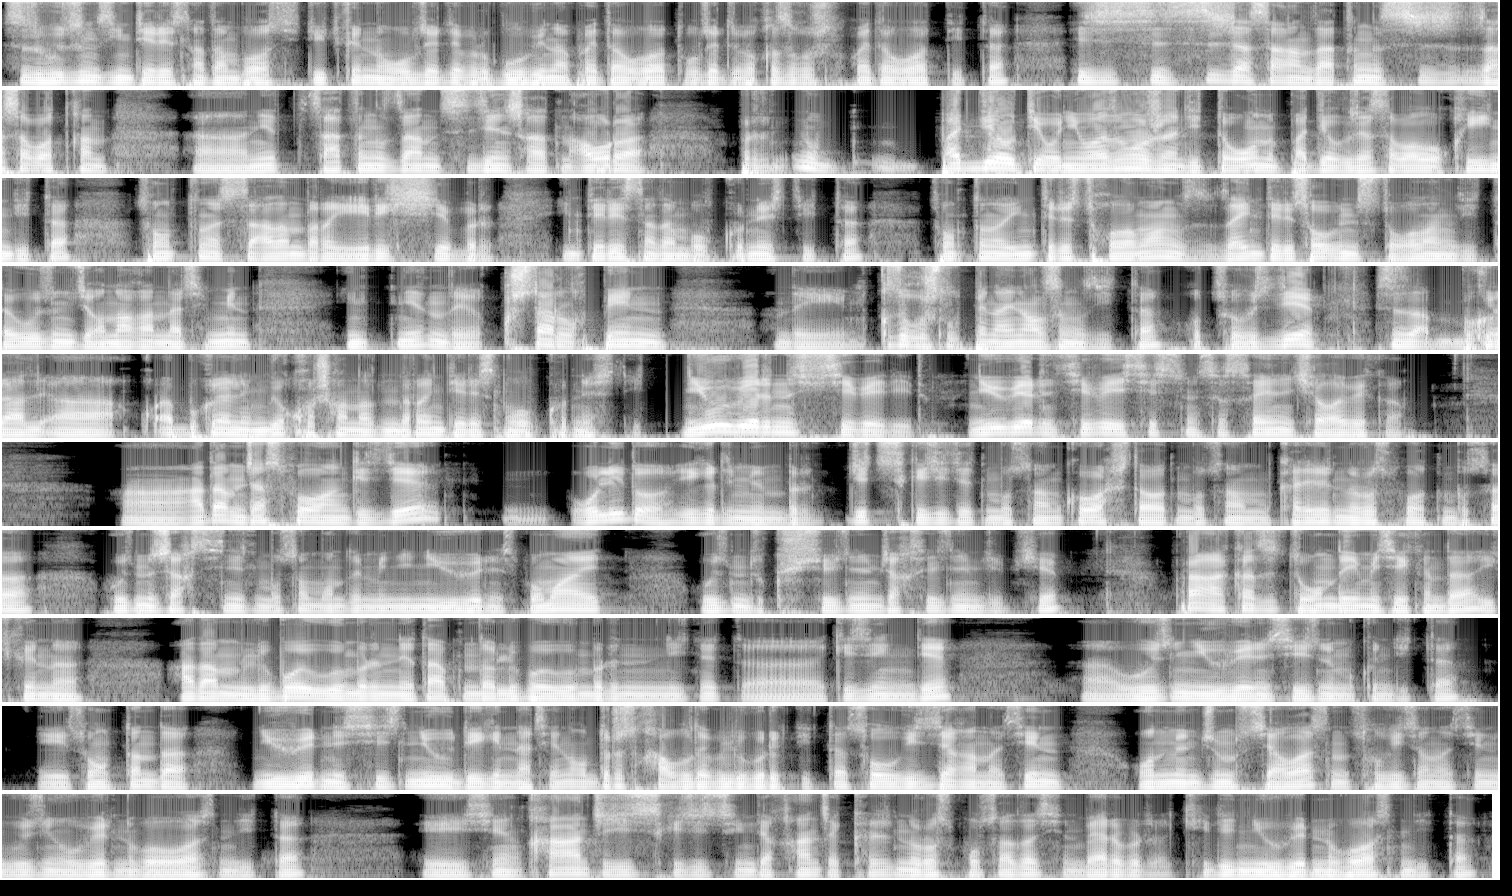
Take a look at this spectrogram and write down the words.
сіз өзіңіз интересный адам боласыз дейді. Өйткені ол жерде бір глубина пайда болады ол жерде бір қызығушылық пайда болады дейді да. И сіз, сіз жасаған затыңыз сіз жасап жатқан ә, не затыңыздан сізден шығатын аура бір ну подделать его невозможно дейді да оны подделка жасап алу қиын дейді да. Сондықтан да сіз адамдарға ерекше бір интересный адам болып көрінесіз дейді да. Сондықтан да интерес ұғаламаңыз заинтересованность алаңыз дейді да. Өзіңізге ұнаған нәрсемен не андай құштарлықпен андай қызығушылықпен айналысыңыз дейді да. Вот сол кезде сіз бүкіл бүкіл әлемге қоршаған адамдарға интересный болып көрінесіз дейді. Неуверенность в себе дейді. Неуверенность в себе естественное состояние человека. Ә, адам жас болған кезде ойлайды ғой. Егер де мен бір жетістікке жететін болсам көп ақша табатын болсам карьерный рост болатын болса өзімді жақсы сезінетін болсам онда менде неуверенность болмайды өзімді күшті сезінемін жақсы сезінемін деп ше. Бірақ оказывается ондай емес екен да. Өйткені адам любой өмірінің этапында любой өмірінің нетін ә, кезеңінде ә, өзін неуверен сезіну мүмкін дейді да. И сондықтан да неуверенность сезіну деген нәрсені дұрыс қабылдай білу керек дейді да. Сол кезде ғана сен онымен жұмыс істей аласың сол кезде ғана сен өзіңе уверенный бола аласың дейді да. И сен қанша жетістікке жетсең де қанша карьерный рост болса да сен бәрібір кейде неуверенный боласың дейді да.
